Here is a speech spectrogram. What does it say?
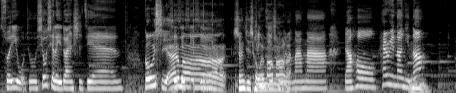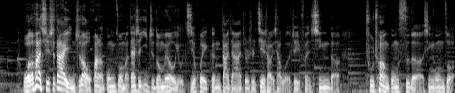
所以我就休息了一段时间。恭喜艾玛，谢谢谢谢，升级成为妈妈成为了妈妈。然后 Harry 呢，你呢？我的话，其实大家已经知道我换了工作嘛，但是一直都没有有机会跟大家就是介绍一下我的这一份新的初创公司的新工作，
